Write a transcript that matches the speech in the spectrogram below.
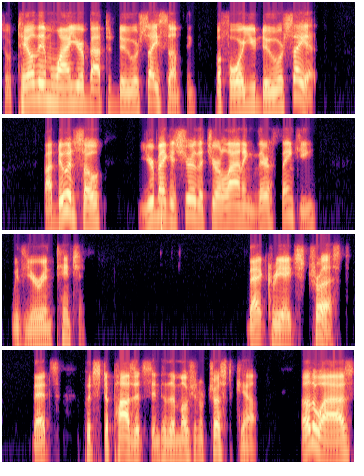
So tell them why you're about to do or say something before you do or say it. By doing so, you're making sure that you're aligning their thinking with your intention. That creates trust. That puts deposits into the emotional trust account. Otherwise,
